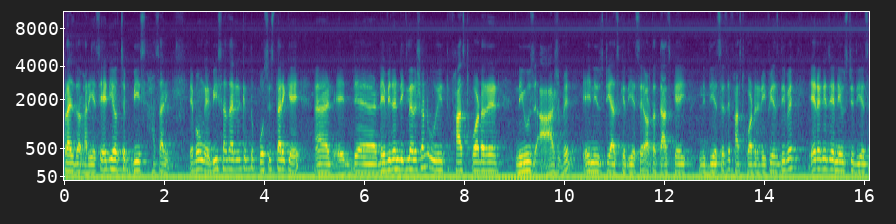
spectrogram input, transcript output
প্রাইস দর হারিয়েছে। এটি হচ্ছে বিশ হাজারি, এবং এই বিশ হাজারের কিন্তু পঁচিশ তারিখে ডেভিডেন্ড ডিক্লারেশন উইথ ফার্স্ট কোয়ার্টারের নিউজ আসবে। এই নিউজটি আজকে দিয়েছে, অর্থাৎ আজকেই দিয়েছে যে ফার্স্ট কোয়ার্টারের ইপিএস দিবে। এর আগে যে নিউজটি দিয়েছে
